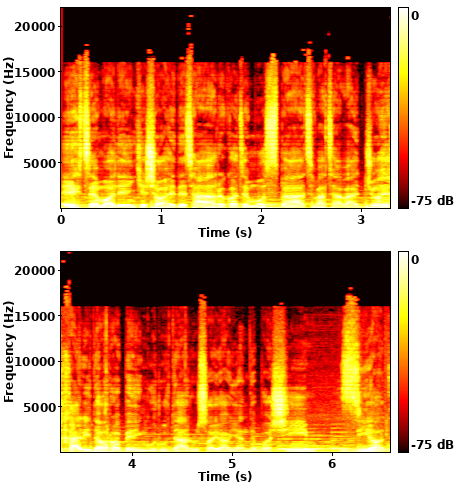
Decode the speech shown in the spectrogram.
احتمال اینکه شاهد تحرکات مثبت و توجه خریدارها به این گروه در روزهای آینده باشیم زیاده.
